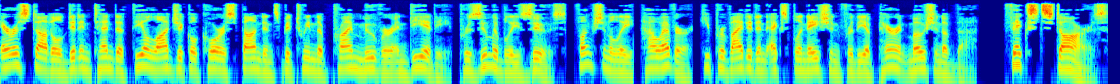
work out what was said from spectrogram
Aristotle did intend a theological correspondence between the prime mover and deity presumably Zeus. Functionally, however, he provided an explanation for the apparent motion of the «fixed stars»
